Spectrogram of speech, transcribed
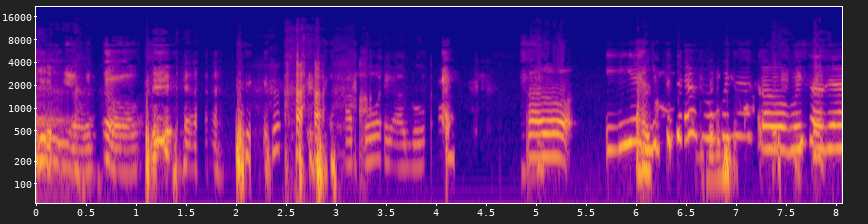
Iya betul. Agoy. Kalau iya gitu deh pokoknya kalau misalnya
